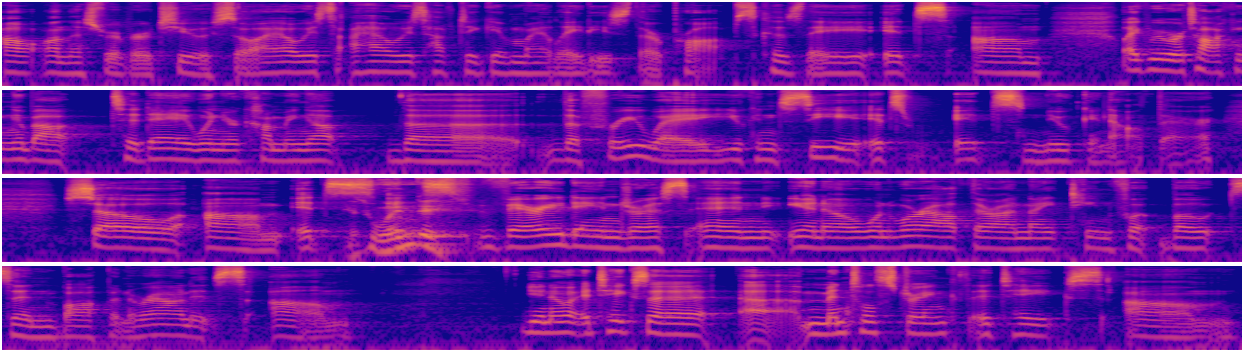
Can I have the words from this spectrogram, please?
out on this river too. So I always I always have to give my ladies their props because they it's um, like we were talking about today when you're coming up the the freeway, you can see it's it's nuking out there. So um, it's It's windy. very dangerous. And you know when we're out there on 19 foot boats and bopping around, it's um, you know it takes a, a mental strength. It takes um,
